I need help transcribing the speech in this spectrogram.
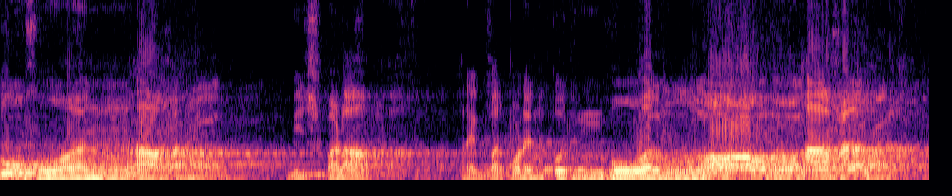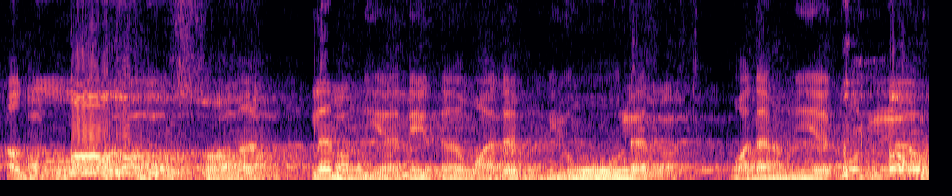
كفوا أحد বিশ পাড়া আরেকবার পড়েন কুল হু আল্লাহু আহাদ আল্লাহু সামাদ لم يلد ولم يولد ولم يكن له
